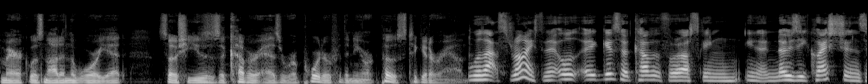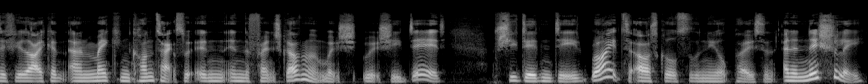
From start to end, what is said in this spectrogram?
America was not in the war yet, so she uses a cover as a reporter for the New York Post to get around. Well, that's right, and it, it gives her cover for asking, you know, nosy questions, if you like, and, and making contacts in in the French government, which which she did. She did indeed write articles for the New York Post, and, and initially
